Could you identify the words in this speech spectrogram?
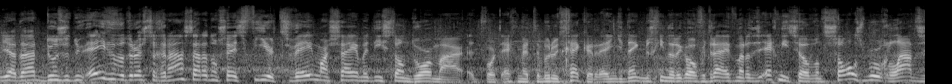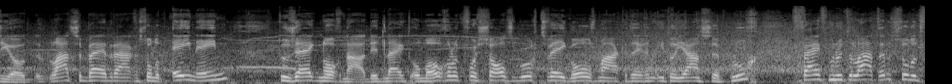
Ja, daar doen ze het nu even wat rustiger aan. Staat het nog steeds 4-2. Marseille met die stand door. Maar het wordt echt met de minuut gekker. En je denkt misschien dat ik overdrijf. Maar dat is echt niet zo. Want Salzburg-Lazio. De laatste bijdrage stond het 1-1. Toen zei ik nog, nou, dit lijkt onmogelijk voor Salzburg. Twee goals maken tegen een Italiaanse ploeg. Vijf minuten later stond het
